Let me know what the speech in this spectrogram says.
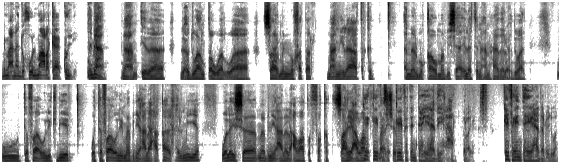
بمعنى دخول معركة كلي. نعم نعم. إذا العدوان طول وصار منه خطر مع أني لا أعتقد أن المقاومة بسائلة عن هذا العدوان. وتفاؤلي كبير وتفاؤلي مبني على حقائق علمية وليس مبني على العواطف فقط. صحيح عواطف كيف. كيف تنتهي هذه الحرب برأيك؟ كيف ينتهي هذا العدوان؟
